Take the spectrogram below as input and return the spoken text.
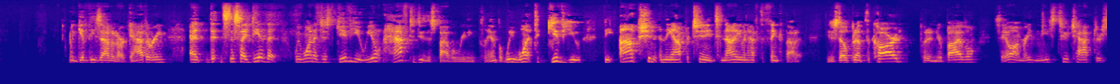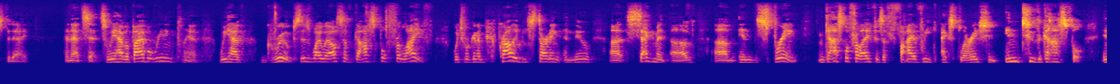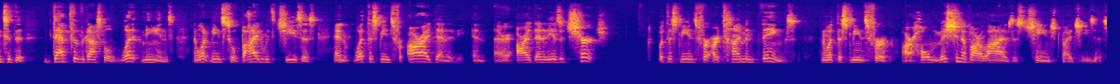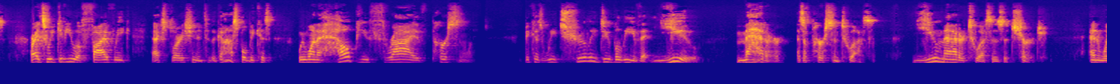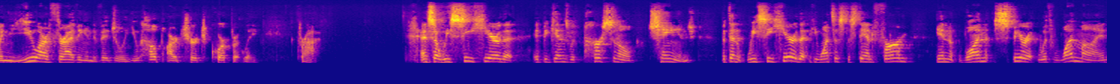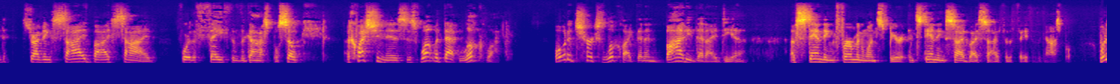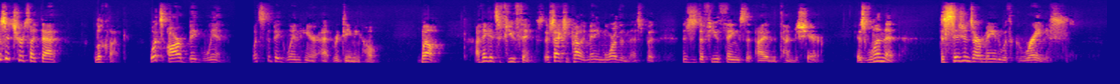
We give these out at our gathering, and th- it's this idea that we want to just give you. We don't have to do this Bible reading plan, but we want to give you the option and the opportunity to not even have to think about it. You just open up the card, put in your Bible, say, "Oh, I'm reading these two chapters today." and that's it. So we have a Bible reading plan. We have groups. This is why we also have Gospel for Life, which we're going to probably be starting a new uh, segment of um, in the spring. And gospel for Life is a five week exploration into the gospel, into the depth of the gospel, what it means, and what it means to abide with Jesus, and what this means for our identity and our, our identity as a church, what this means for our time and things, and what this means for our whole mission of our lives is changed by Jesus. Right? So we give you a five week exploration into the gospel because we want to help you thrive personally. Because we truly do believe that you matter as a person to us. You matter to us as a church. And when you are thriving individually, you help our church corporately thrive. And so we see here that it begins with personal change, but then we see here that he wants us to stand firm in one spirit with one mind striving side by side for the faith of the gospel. So, a question is, is what would that look like? What would a church look like that embodied that idea of standing firm in one spirit and standing side by side for the faith of the gospel? What does a church like that look like? What's our big win? What's the big win here at Redeeming Hope? Well, I think it's a few things. There's actually probably many more than this, but there's just a few things that I have the time to share. Is one that decisions are made with grace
